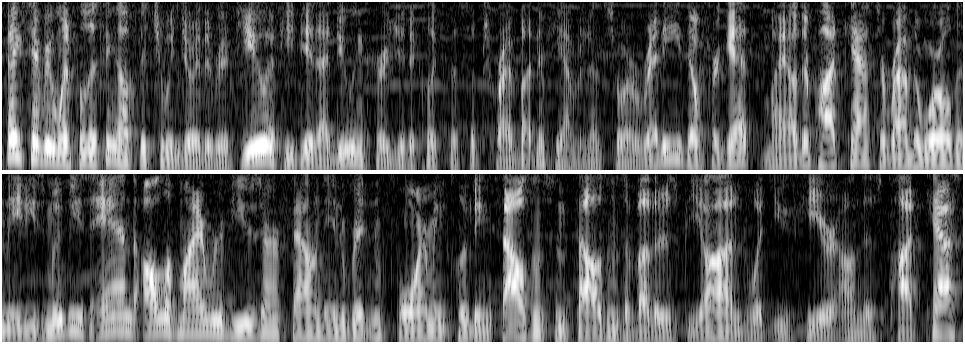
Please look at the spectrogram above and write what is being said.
Thanks everyone for listening. I hope that you enjoyed the review. If you did, I do encourage you to click the subscribe button if you haven't done so already. Don't forget my other podcast, Around the World in 80s Movies, and all of my reviews are found in written form, including thousands and thousands of others beyond what you hear on this podcast.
